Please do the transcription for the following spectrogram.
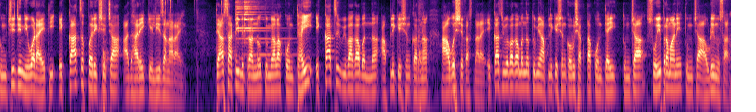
तुमची जी निवड आहे ती एकाच परीक्षेच्या आधारे केली जाणार आहे. त्यासाठी मित्रांनो तुम्हाला कोणत्याही एकाच विभागामधनं ॲप्लिकेशन करणं आवश्यक असणार आहे. एकाच विभागामधनं तुम्ही ॲप्लिकेशन करू शकता कोणत्याही तुमच्या सोयीप्रमाणे तुमच्या आवडीनुसार.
